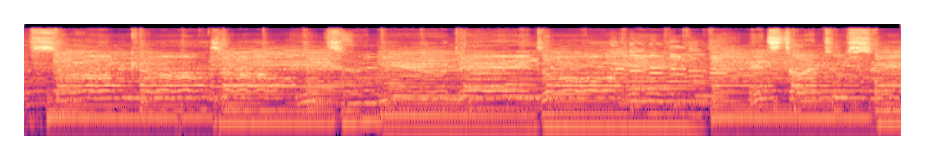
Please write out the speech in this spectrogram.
The sun comes up, it's a new day dawning. It's time to sing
